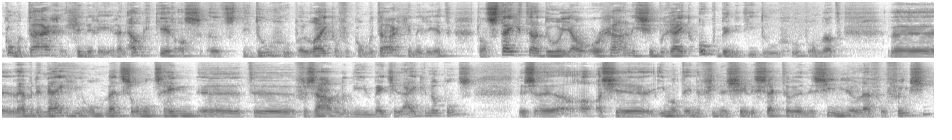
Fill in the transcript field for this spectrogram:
commentaar genereren. En elke keer als, als die doelgroep een like of een commentaar genereert, dan stijgt daardoor jouw organische bereik ook binnen die doelgroep. Omdat we, we hebben de neiging om mensen om ons heen te verzamelen die een beetje lijken op ons. Dus als je iemand in de financiële sector in een senior level functie,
